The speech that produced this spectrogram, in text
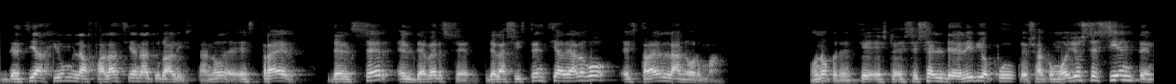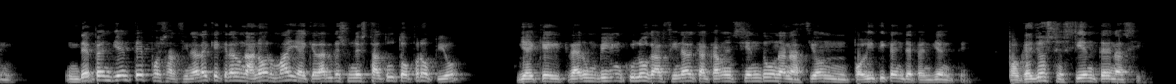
decía Hume, la falacia naturalista, ¿no? Extraer del ser el deber ser, de la existencia de algo, extraer la norma. Bueno, pero es que esto, ese es el delirio puro. O sea, como ellos se sienten independientes, pues al final hay que crear una norma y hay que darles un estatuto propio y hay que crear un vínculo que al final que acaben siendo una nación política independiente. Porque ellos se sienten así.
